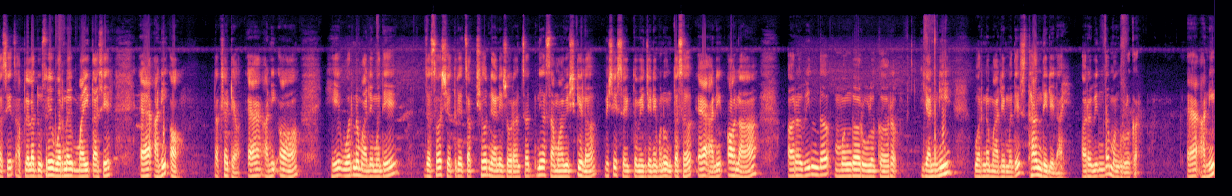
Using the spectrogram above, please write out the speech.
तसेच आपल्याला दुसरे वर्ण माहीत असेल ॲ आणि अ. लक्षात ठेवा ॲ आणि अ हे वर्णमालेमध्ये जसं क्षत्रियचा क्ष ज्ञानेश्वरांचं ज्ञ समावेश केलं विशेष संयुक्त व्यंजने म्हणून तसं ॲ आणि अला अरविंद मंगरुळकर यांनी वर्णमालेमध्ये स्थान दिलेलं आहे. अरविंद मंगरुळकर. ॲ आणि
